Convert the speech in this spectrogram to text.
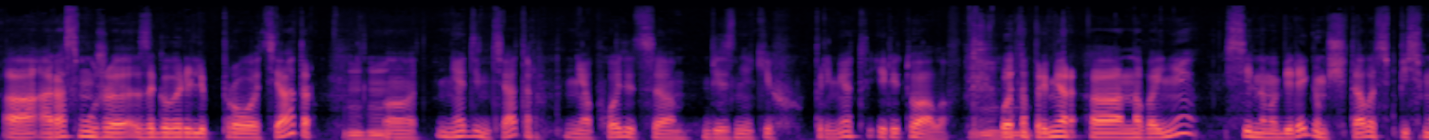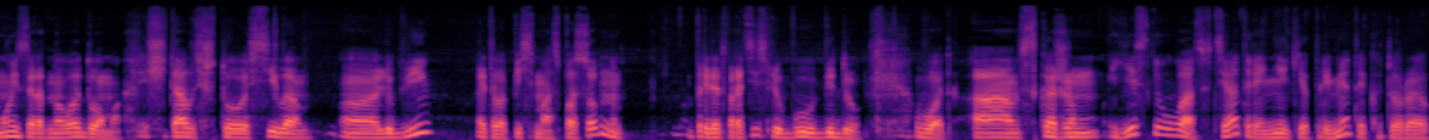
А, а раз мы уже заговорили про театр, угу. ни один театр не обходится без неких примет и ритуалов. Угу. Вот, например, а, на войне сильным оберегом считалось письмо из родного дома. Считалось, что сила любви этого письма способна предотвратить любую беду. Вот. А, скажем, есть ли у вас в театре некие приметы, которые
